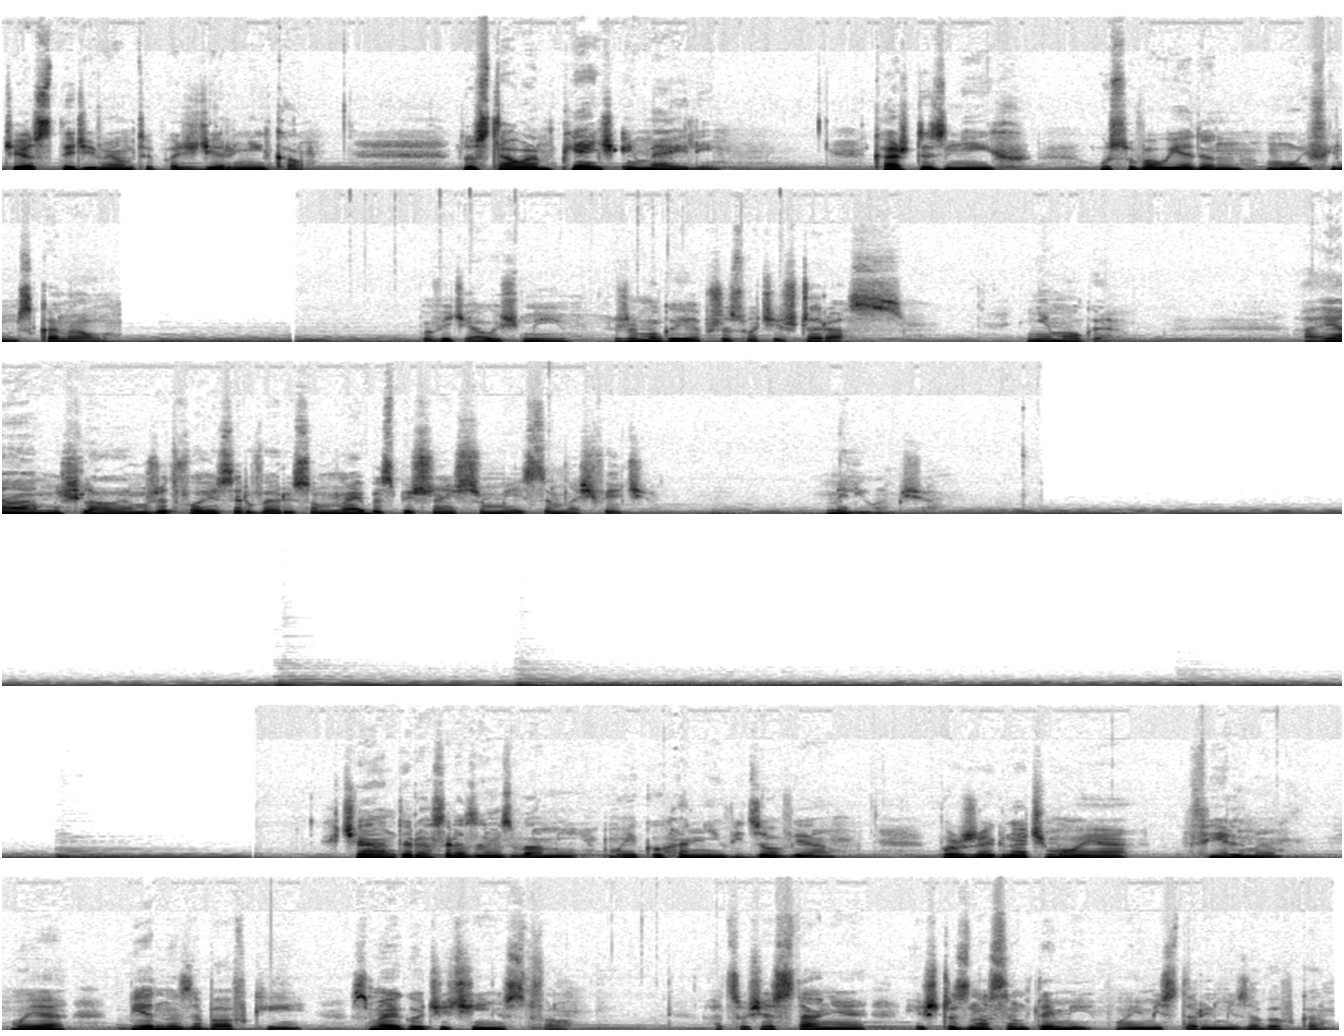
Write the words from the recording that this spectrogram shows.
29 października. Dostałem 5 e-maili. Każdy z nich usuwał jeden mój film z kanału. Powiedziałeś mi, że mogę je przesłać jeszcze raz. Nie mogę. A ja myślałem, że twoje serwery są najbezpieczniejszym miejscem na świecie. Myliłem się. Chciałem teraz razem z Wami, moi kochani widzowie, pożegnać moje filmy, moje biedne zabawki z mojego dzieciństwa. A co się stanie jeszcze z następnymi moimi starymi zabawkami?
